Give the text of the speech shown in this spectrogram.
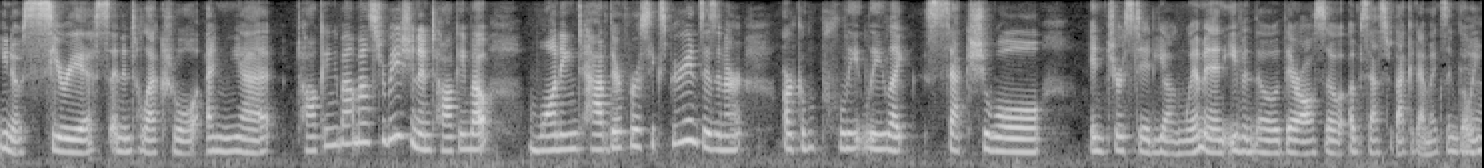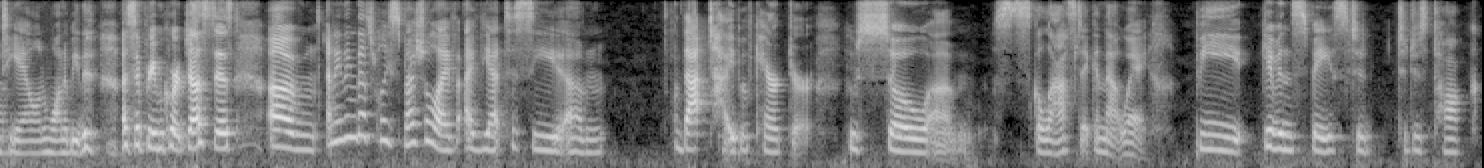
you know, serious and intellectual, and yet talking about masturbation and talking about wanting to have their first experiences and are are completely like sexual interested young women even though they're also obsessed with academics and going to Yale and want to be the, a Supreme Court justice. Um, and I think that's really special. I've I've yet to see um, that type of character who's so um, scholastic in that way be given space to to just talk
